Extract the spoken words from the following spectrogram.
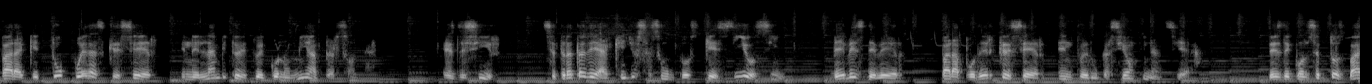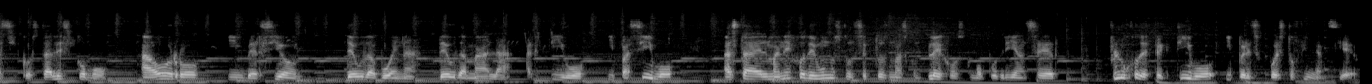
para que tú puedas crecer en el ámbito de tu economía personal. Es decir, se trata de aquellos asuntos que sí o sí debes de ver para poder crecer en tu educación financiera. Desde conceptos básicos tales como ahorro, inversión, deuda buena, deuda mala, activo y pasivo, hasta el manejo de unos conceptos más complejos como podrían ser flujo de efectivo y presupuesto financiero.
